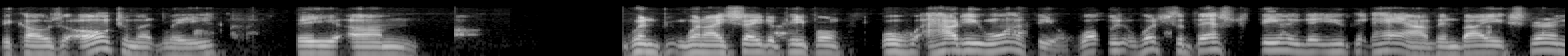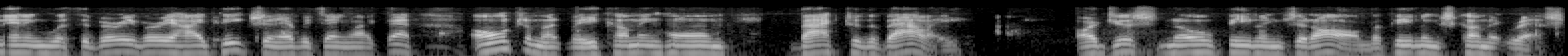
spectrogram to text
because ultimately, the um, when when I say to people, well, how do you want to uh, feel? What was, what's the best feeling that you could have? And by uh-huh. experimenting with the very very high peaks and everything like that, ultimately coming home back to the valley are just no feelings at all. The feelings come at rest.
